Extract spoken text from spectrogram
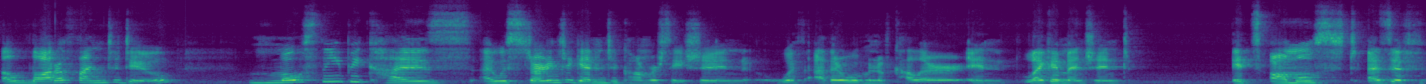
a lot of fun to do mostly because I was starting to get into conversation with other women of color. And like I mentioned, it's almost as if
